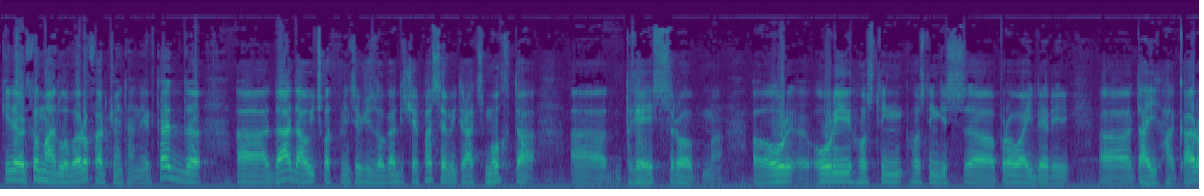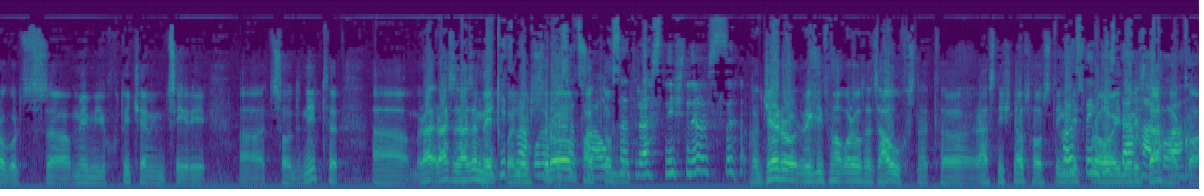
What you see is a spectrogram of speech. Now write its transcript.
კიდევ ერთხელ მადლობა რომ ხარ ჩვენთან ერთად და დავიწყოთ პრინციპში ზოგადი შეფასებით რაც მოხდა დღეს რომ ორი ჰოსტინგ ჰოსტინგის პროვაიდერი დაიჰაკა როგორც მე მივხვდი ჩემი მწირი ცოდნით. რას რაზე მეტყველებს რომ ფაქტობრივად რას ნიშნავს? ჯერ რიგით მაყურებელსაც აუხსნათ რას ნიშნავს ჰოსტინგის პროვაიდერის დაჰაკვა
